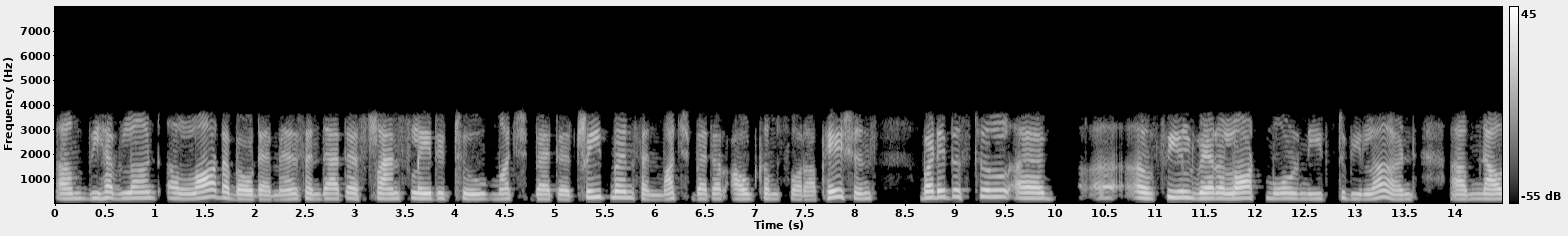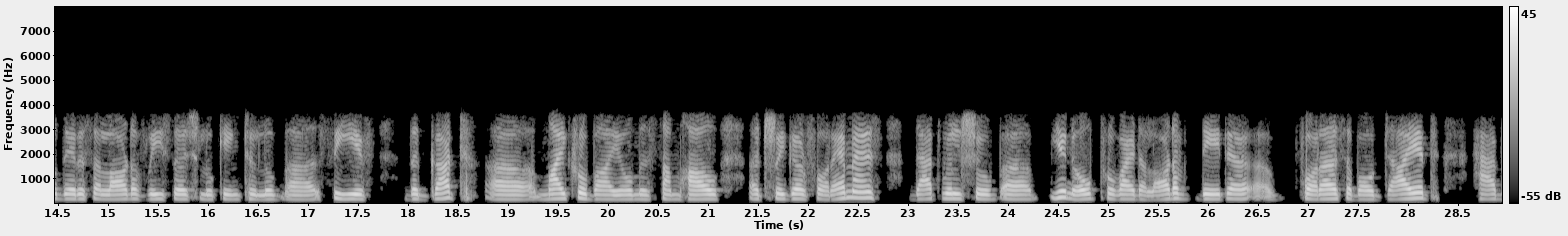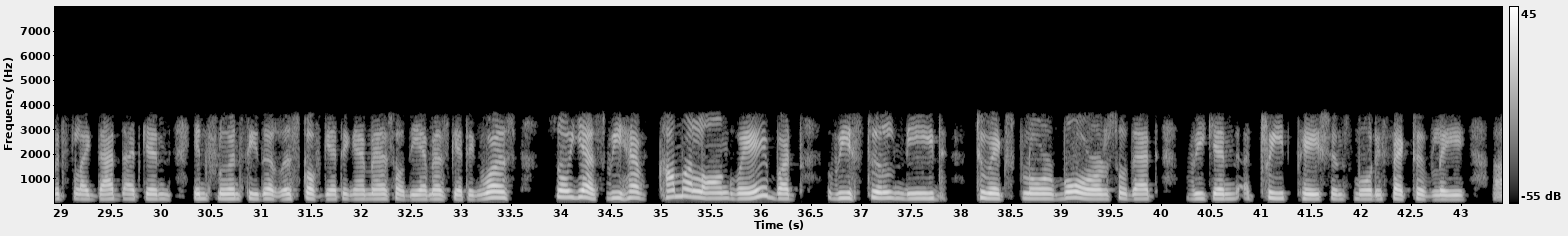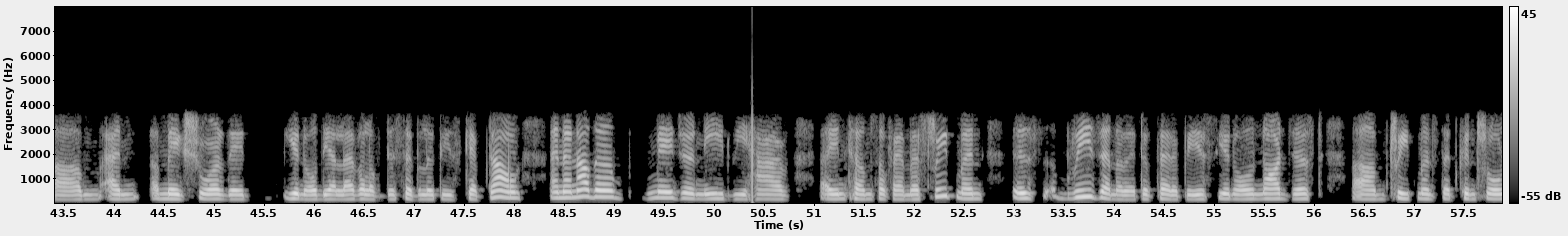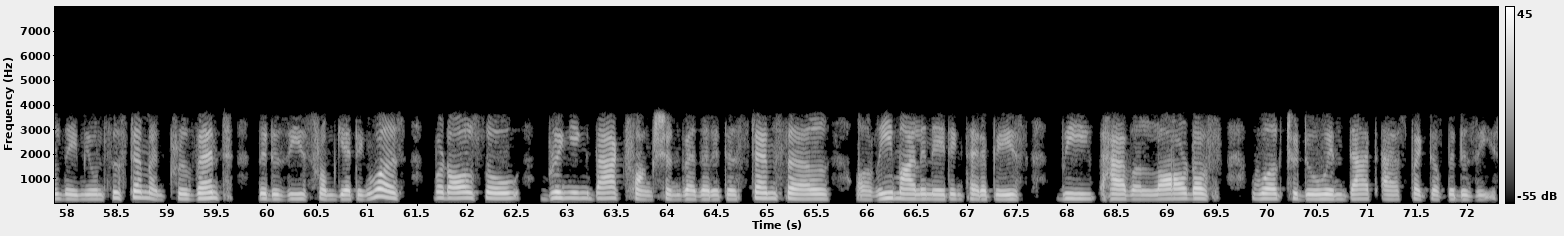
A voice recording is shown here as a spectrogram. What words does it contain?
um, we have learned a lot about MS, and that has translated to much better treatments and much better outcomes for our patients. But it is still a, a field where a lot more needs to be learned. Um, now there is a lot of research looking to look, uh, see if the gut uh, microbiome is somehow a trigger for MS. That will show, uh, you know, provide a lot of data uh, for us about diet habits like that that can influence either risk of getting MS or the MS getting worse. So yes, we have come a long way, but we still need to explore more so that we can treat patients more effectively um, and make sure that you know their level of disability is kept down. And another major need we have uh, in terms of MS treatment is regenerative therapies. You know, not just um, treatments that control the immune system and prevent the disease from getting worse, but also bringing back function, whether it is stem cell or remyelinating therapies. We have a lot of work to do in that aspect of the disease.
